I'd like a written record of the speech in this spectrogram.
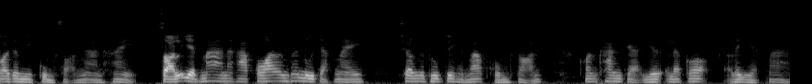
ก็จะมีกลุ่มสอนงานให้ สอนละเอียดมากนะครับ เพราะว่าเพื่อนๆดูจากในช่อง YouTube จะเห็นว่าผมสอนค่อนข้างจะเยอะแล้วก็ละเอียดมาก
